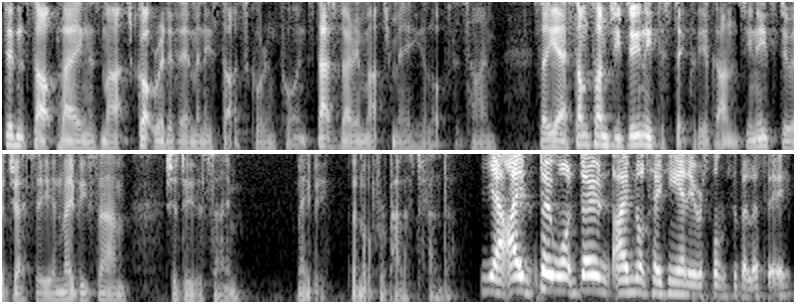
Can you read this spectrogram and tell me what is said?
didn't start playing as much, got rid of him, and he started scoring points. That's very much me a lot of the time. So yeah, sometimes you do need to stick with your guns. You need to do a Jessy, and maybe Sam should do the same, maybe, but not for a Palace defender. Yeah, I don't want. Don't. I'm not taking any responsibility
